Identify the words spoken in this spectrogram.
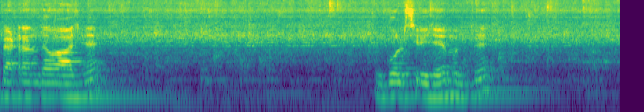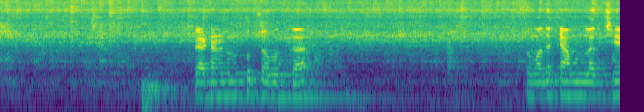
প্যাটার্ন দেওয়া আছে। গোল্ড সিরিজের মধ্যে। প্যাটার্নগুলো খুব চমৎকার। তোমাদের কেমন লাগছে?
